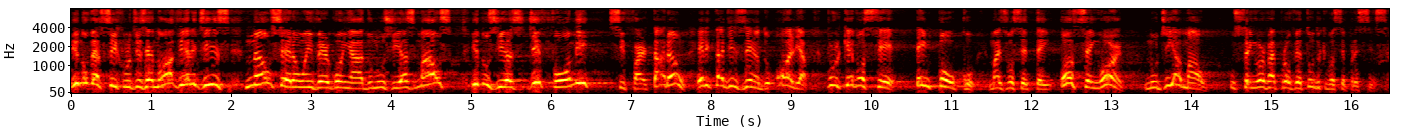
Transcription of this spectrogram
E no versículo 19 ele diz: Não serão envergonhados nos dias maus, e nos dias de fome se fartarão. Ele está dizendo: Olha, porque você tem pouco, mas você tem o Senhor, no dia mau, o Senhor vai prover tudo que você precisa.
